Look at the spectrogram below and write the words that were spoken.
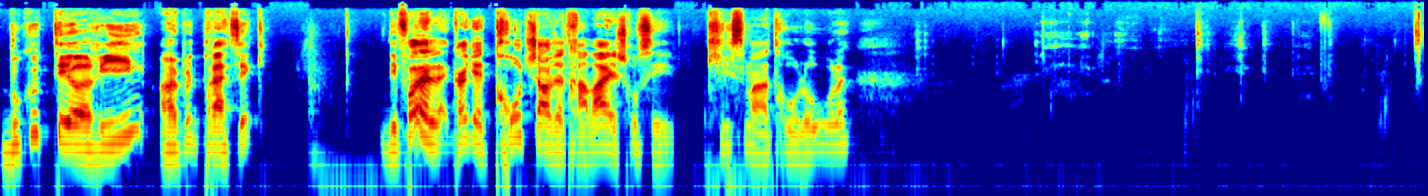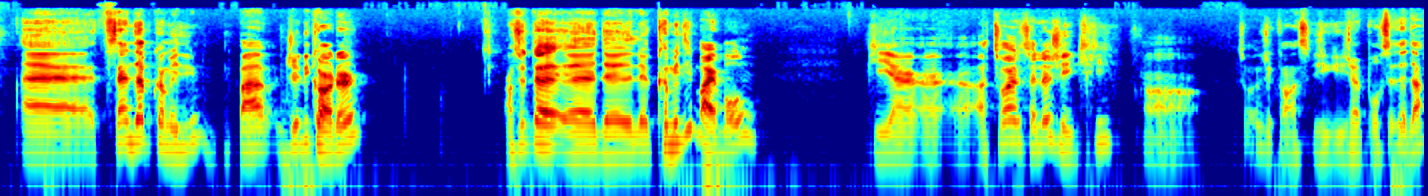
beaucoup de théorie, un peu de pratique. Des fois, quand il y a trop de charge de travail, je trouve que c'est crissement trop lourd. Là. Euh, Stand-up comedy par Judy Carter. Ensuite, euh, euh, le Comedy Bible, qui est un. un- ah, tu vois, celui-là, j'ai écrit en. Tu vois, j'ai commencé, j'ai, un posté dedans.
